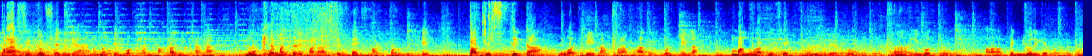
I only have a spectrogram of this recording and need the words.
ಪ್ರಾಸಿಕ್ಯೂಷನ್ಗೆ ಅನುಮತಿ ಕೊಟ್ಟಂತಹ ವಿಚಾರ ಮುಖ್ಯಮಂತ್ರಿ ಪದ ಡಿಫೆಂಡ್ ಮಾಡ್ಕೊಳ್ಳೋದಕ್ಕೆ ಪ್ರತಿಷ್ಠಿತ ವಕೀಲ, ಪ್ರಭಾವಿ ವಕೀಲ ಮನು ಅಭಿಷೇಕ್ ಅವರು ಇವತ್ತು ಬೆಂಗಳೂರಿಗೆ ಬಂದರು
